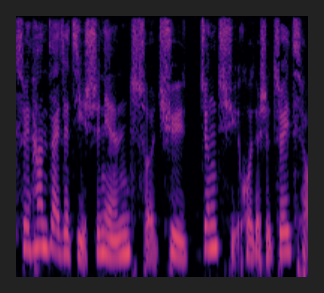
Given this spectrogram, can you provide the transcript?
所以他在这几十年所去争取或者是追求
